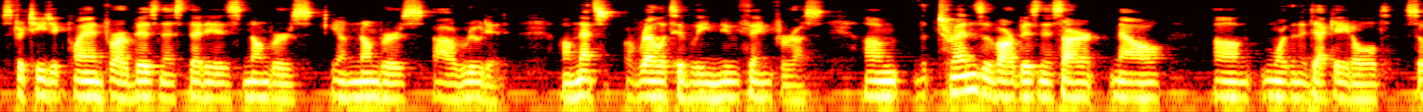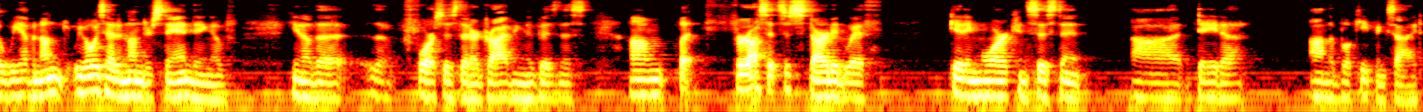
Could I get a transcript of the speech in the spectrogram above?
strategic plan for our business that is numbers, you know, numbers uh, rooted. Um, that's a relatively new thing for us. Um, the trends of our business are now um, more than a decade old, so we have an un- we've always had an understanding of, you know, the the forces that are driving the business. Um, but for us, it just started with getting more consistent uh, data on the bookkeeping side,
